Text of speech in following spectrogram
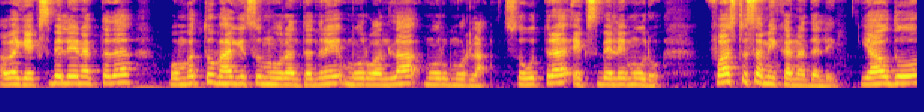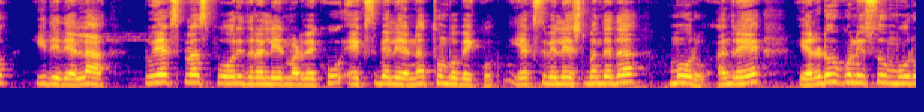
ಅವಾಗ ಎಕ್ಸ್ ಬೆಲೆ ಏನಾಗ್ತದೆ? ಒಂಬತ್ತು ಭಾಗಿಸು ಮೂರು ಅಂತಂದರೆ ಮೂರು ಒಂದ್ಲ, ಮೂರು ಮೂರ್ಲ. ಸೊ ಉತ್ತರ ಎಕ್ಸ್ ಬೆಲೆ ಮೂರು. ಫಸ್ಟ್ ಸಮೀಕರಣದಲ್ಲಿ ಯಾವುದು? ಇದಿದೆಯಲ್ಲ? ಟು ಎಕ್ಸ್ ಪ್ಲಸ್ ಫೋರ್ ಇದರಲ್ಲಿ ಏನು ಮಾಡಬೇಕು? ಎಕ್ಸ್ ಬೆಲೆಯನ್ನು ತುಂಬಬೇಕು. ಎಕ್ಸ್ ಬೆಲೆ ಎಷ್ಟು ಬಂದದ? ಮೂರು. ಅಂದರೆ ಎರಡು ಗುಣಿಸು ಮೂರು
